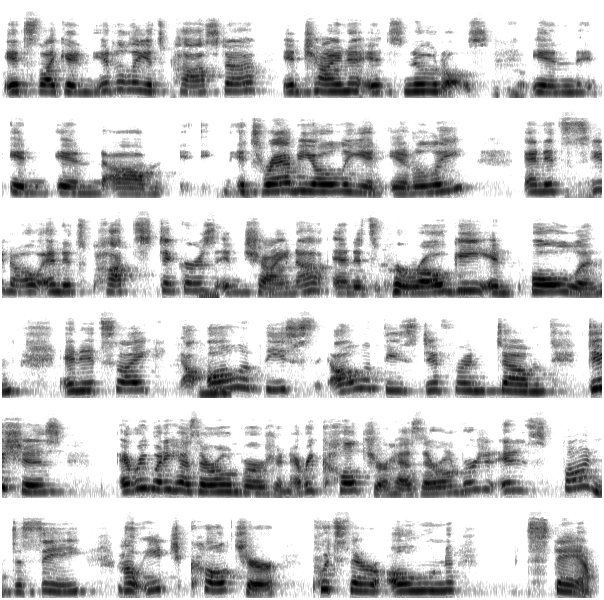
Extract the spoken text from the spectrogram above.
it's like in Italy, it's pasta. In China, it's noodles. In in in um, it's ravioli in Italy, and it's you know, and it's pot stickers in China, and it's pierogi in Poland, and it's like mm-hmm. all of these all of these different um, dishes everybody has their own version. Every culture has their own version. And it's fun to see how each culture puts their own stamp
